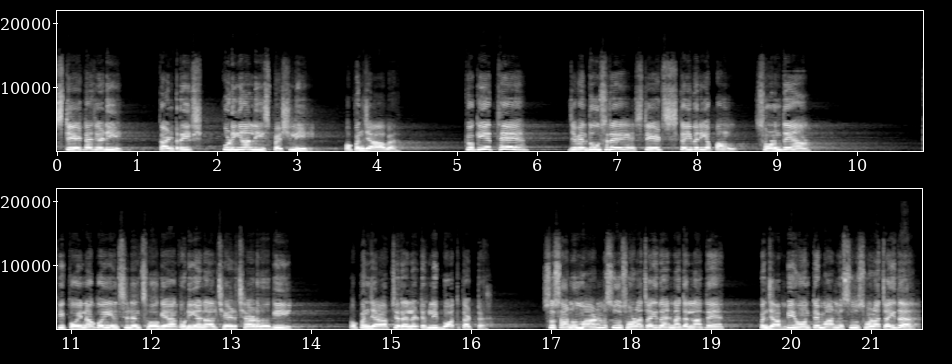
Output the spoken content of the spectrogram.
ਸਟੇਟ ਹੈ ਜਿਹੜੀ ਕੰਟਰੀ 'ਚ ਕੁੜੀਆਂ ਲਈ ਸਪੈਸ਼ਲੀ ਉਹ ਪੰਜਾਬ ਹੈ। ਕਿਉਂਕਿ ਇੱਥੇ ਜਿਵੇਂ ਦੂਸਰੇ ਸਟੇਟਸ ਕਈ ਵਾਰੀ ਆਪਾਂ ਸੁਣਦੇ ਆ ਕਿ ਕੋਈ ਨਾ ਕੋਈ ਇਨਸੀਡੈਂਟਸ ਹੋ ਗਿਆ, ਕੁੜੀਆਂ ਨਾਲ ਛੇੜਛਾੜ ਹੋ ਗਈ, ਉਹ ਪੰਜਾਬ 'ਚ ਰਿਲੇਟਿਵਲੀ ਬਹੁਤ ਘੱਟ ਹੈ ਸੋ ਸਾਨੂੰ ਮਾਣ ਮਹਿਸੂਸ ਹੋਣਾ ਚਾਹੀਦਾ ਇਹਨਾਂ ਗੱਲਾਂ ਤੇ, ਪੰਜਾਬੀ ਹੋਣ ਤੇ ਮਾਣ ਮਹਿਸੂਸ ਹੋਣਾ ਚਾਹੀਦਾ ਹੈ।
